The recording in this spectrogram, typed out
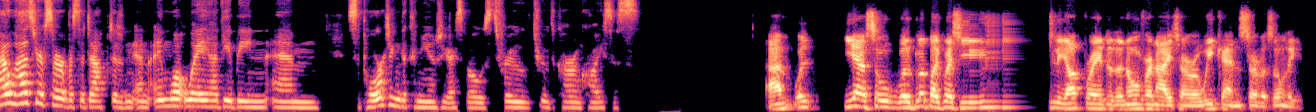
how has your service adapted and, and in what way have you been um, supporting the community, I suppose, through through the current crisis? Um, well, yeah, so well, Blood Bike West usually operated an overnight or a weekend service only.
